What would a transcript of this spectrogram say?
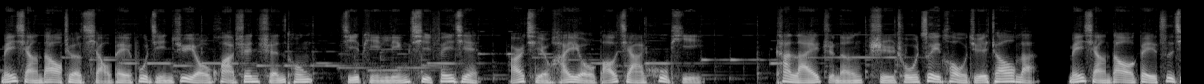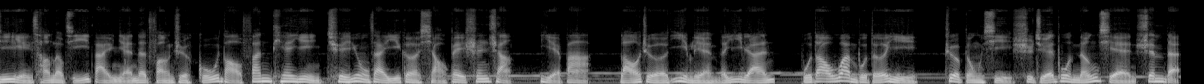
没想到这小辈不仅具有化身神通、极品灵气飞剑，而且还有宝甲护体。看来只能使出最后绝招了。没想到被自己隐藏了几百年的仿制古堡翻天印，却用在一个小辈身上。也罢，老者一脸的毅然，不到万不得已，这东西是绝不能显身的，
